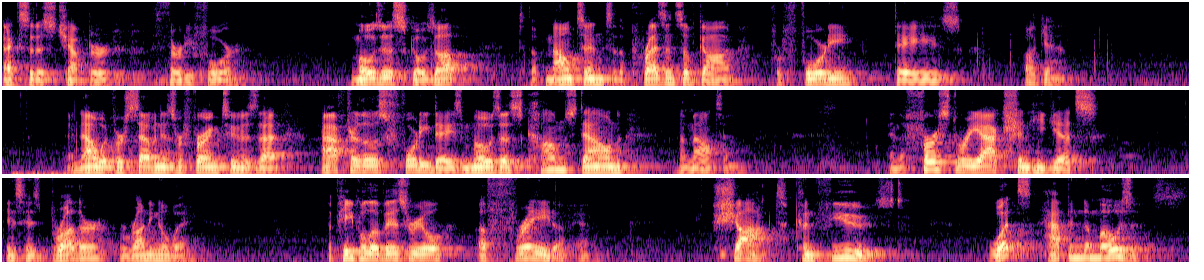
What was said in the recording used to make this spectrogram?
Exodus chapter 34. Moses goes up to the mountain, to the presence of God for 40 days again. And now, what verse 7 is referring to is that after those 40 days, Moses comes down the mountain. And the first reaction he gets is his brother running away. The people of Israel afraid of him, shocked, confused. What's happened to Moses?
